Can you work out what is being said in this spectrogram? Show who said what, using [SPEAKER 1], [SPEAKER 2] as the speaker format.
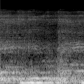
[SPEAKER 1] If you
